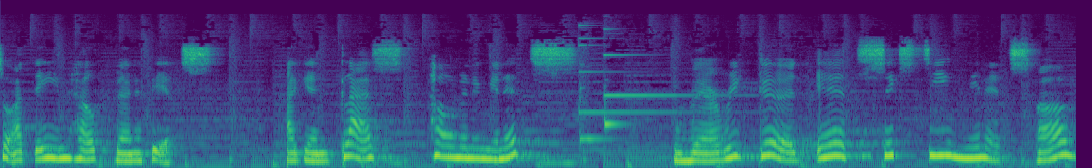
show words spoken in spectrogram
to attain health benefits. Again, class, how many minutes? Very good. It's 60 minutes of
